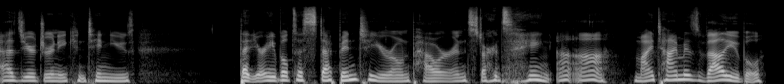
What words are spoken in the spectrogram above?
as your journey continues, that you're able to step into your own power and start saying, uh uh-uh, uh, my time is valuable.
